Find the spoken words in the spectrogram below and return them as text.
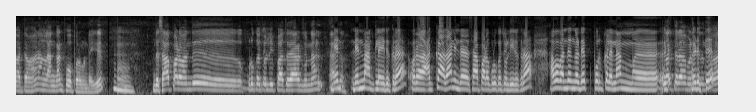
காட்டமாக நாங்கள் அங்கான் போக போகிறோம் இன்றைக்கு. இந்த சாப்பாடை வந்து கொடுக்க சொல்லி பார்த்தது யாருன்னு சொன்னால் டென் டென்மார்க்கில் இருக்கிற ஒரு அக்கா தான் இந்த சாப்பாடை கொடுக்க சொல்லியிருக்கிறா. அவள் வந்து எங்கள்கிட்ட பொருட்கள் எல்லாம் எடுத்திருந்தவ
